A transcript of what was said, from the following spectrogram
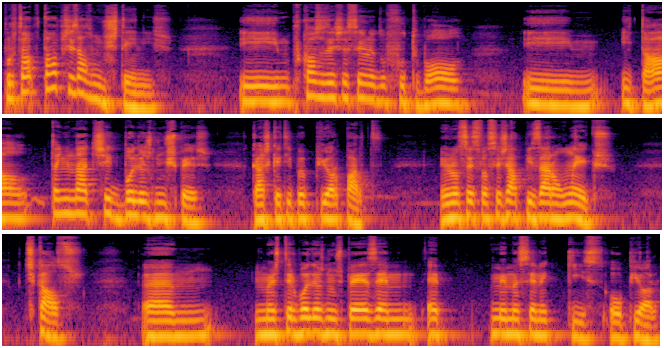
Porque estava a precisar de uns ténis. E por causa desta cena do futebol e, e tal, tenho andado cheio de bolhas nos pés. Que acho que é tipo a pior parte. Eu não sei se vocês já pisaram legos descalços. Um, mas ter bolhas nos pés é, é a mesma cena que isso, ou pior.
